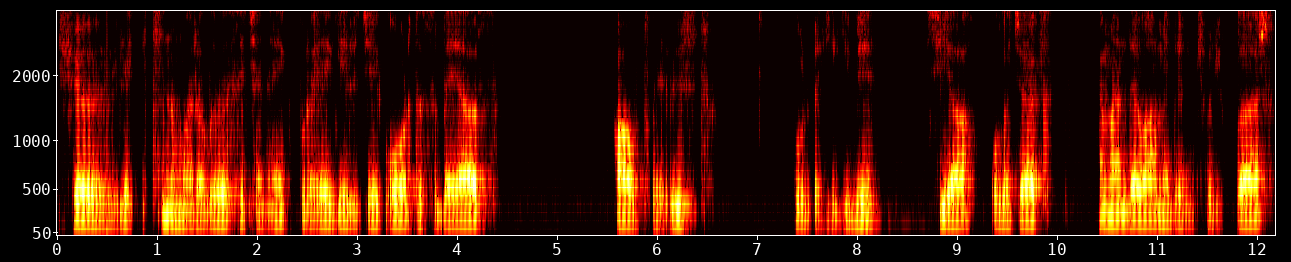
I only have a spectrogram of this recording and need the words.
şöyle 2 numaralı seçenek buraya gelecek. Ortası beyaz, alt ve üst buradaki gibi siyah olacak. Hemen devam edelim çocuklar.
